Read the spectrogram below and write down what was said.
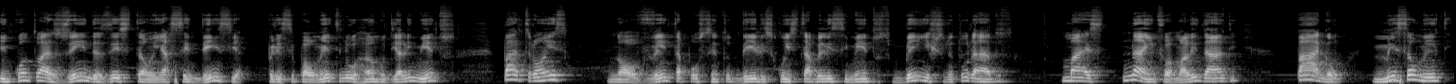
enquanto as vendas estão em ascendência, principalmente no ramo de alimentos, patrões, 90% deles com estabelecimentos bem estruturados, mas na informalidade, pagam mensalmente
